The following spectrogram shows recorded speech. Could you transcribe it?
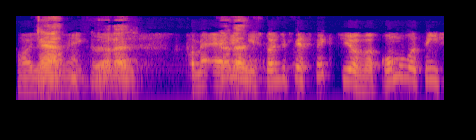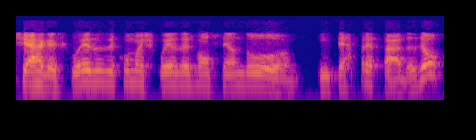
Olha é, como é que... É verdade. É, é, é questão de perspectiva. Como você enxerga as coisas e como as coisas vão sendo interpretadas. Eu,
